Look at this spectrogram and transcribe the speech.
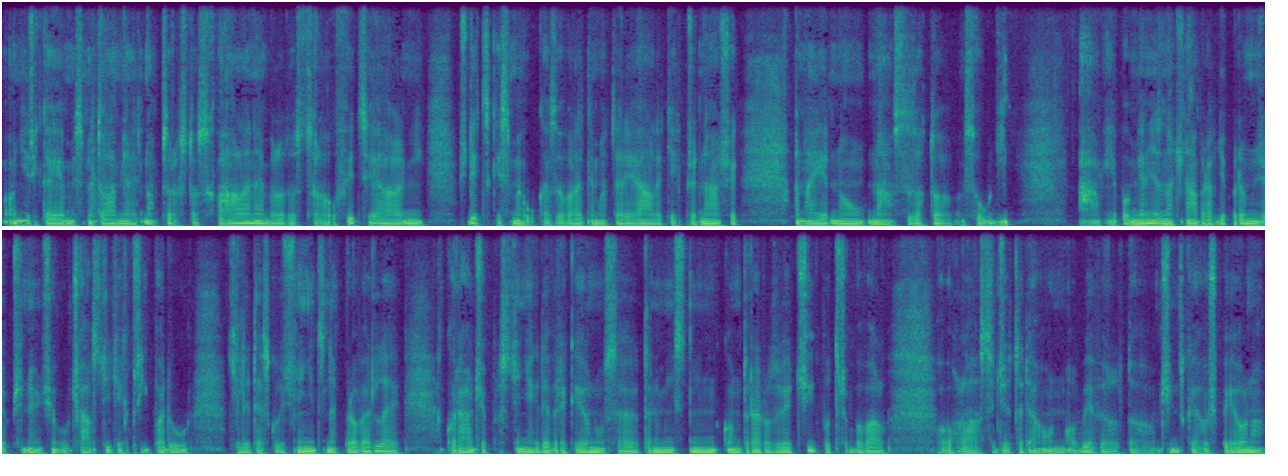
Oni říkají, my jsme tohle měli naprosto schválené, bylo to zcela oficiální, vždycky jsme ukazovali ty materiály těch přednášek a najednou nás za to soudí. A je poměrně značná pravděpodobnost, že při nejmenším části těch případů ti lidé skutečně nic neprovedli, akorát, že prostě někde v regionu se ten místní kontrarozvědčík potřeboval ohlásit, že teda on objevil toho čínského špiona,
